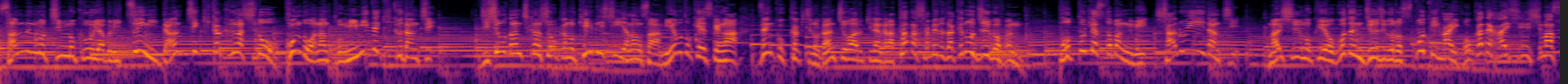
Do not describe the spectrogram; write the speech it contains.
3年の沈黙を破りついに団地企画が始動。今度はなんと耳で聞く団地。自称団地鑑賞家の KBC アナウンサー宮本圭介が全国各地の団地を歩きながらただ喋るだけの15分。ポッドキャスト番組「シャルイー団地」毎週木曜午前10時頃 Spotify 他で配信します。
